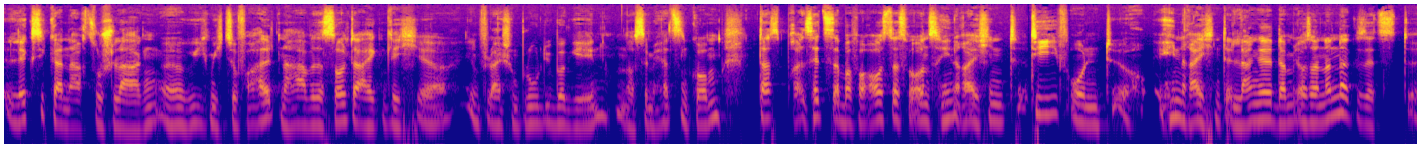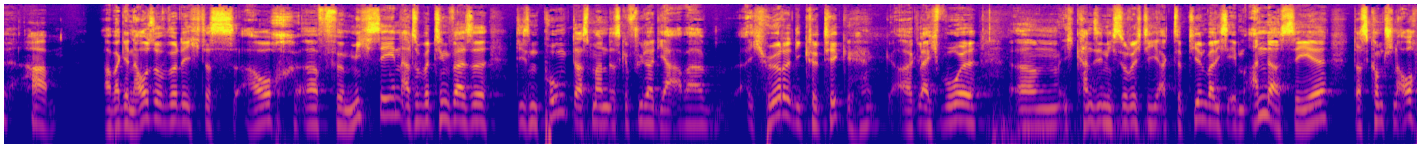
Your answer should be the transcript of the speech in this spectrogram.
Lexika nachzuschlagen, äh, wie ich mich zu verhalten habe. Das sollte eigentlich äh, in Fleisch und Blut übergehen und aus dem Herzen kommen. Das setzt aber voraus, dass wir uns hinreichend tief und äh, hinreichend lange damit auseinandergesetzt haben. Aber genauso würde ich das auch äh, für mich sehen, also beziehungsweise diesen Punkt, dass man das Gefühl hat, ja, aber ich höre die Kritik äh, gleichwohl, ähm, ich kann sie nicht so richtig akzeptieren, weil ich es eben anders sehe. Das kommt schon auch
